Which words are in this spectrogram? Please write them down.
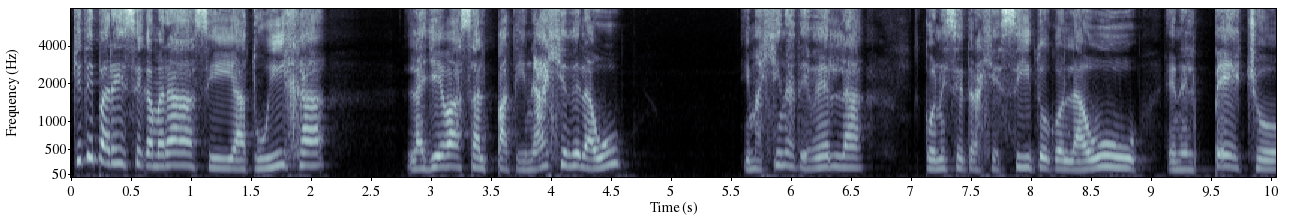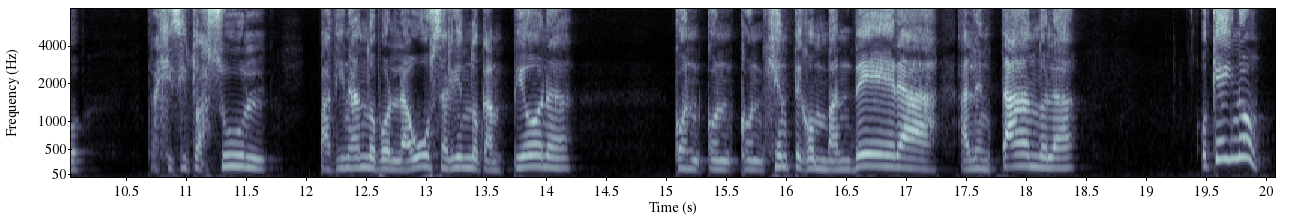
¿Qué te parece, camarada, si a tu hija la llevas al patinaje de la U? Imagínate verla con ese trajecito, con la U en el pecho, trajecito azul, patinando por la U, saliendo campeona, con, con gente con bandera, alentándola. Ok, no.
